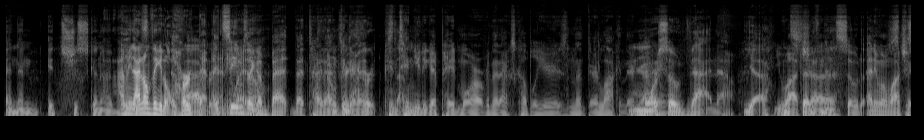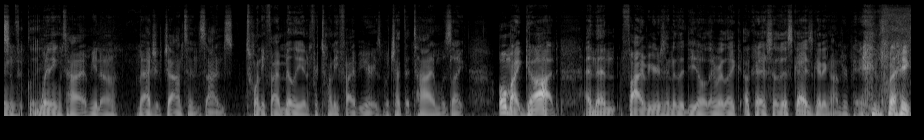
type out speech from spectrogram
and then it's just going to I mean, I don't think it'll hurt them. It seems like a bet that tight ends are going to hurts them. continue to get paid more over the next couple of years, and that they're locking their guy more in so that now. Yeah, You watch instead uh, Minnesota. Anyone watching. Winning Time, you know, Magic Johnson signs 25 million for 25 years, which at the time was like, oh my god. And then five years into the deal, they were like, okay, so this guy's getting underpaid. like,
